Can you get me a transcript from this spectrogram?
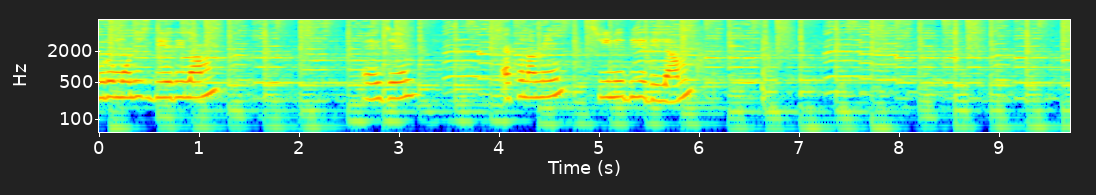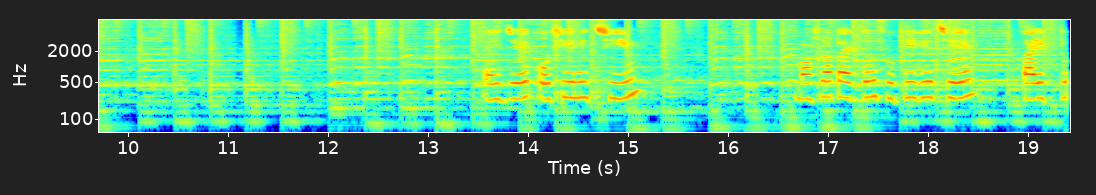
গুঁড়ো মরিচ দিয়ে দিলাম। এই যে, এখন আমি চিনি দিয়ে দিলাম। এই যে কষিয়ে নিচ্ছি। মশলাটা একদম শুকিয়ে গেছে, তাই একটু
